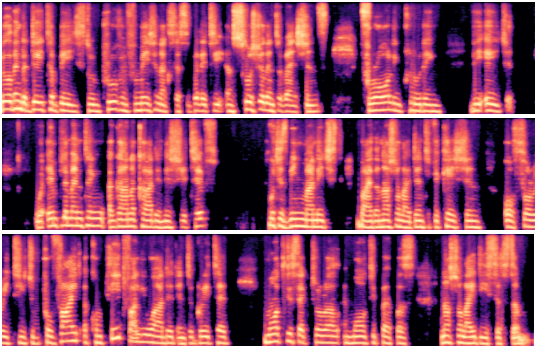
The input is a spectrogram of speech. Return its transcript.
building the database to improve information accessibility and social interventions for all, including the aged. We're implementing a Ghana card initiative, which is being managed by the National Identification Authority to provide a complete value-added integrated multi-sectoral and multi-purpose national ID system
